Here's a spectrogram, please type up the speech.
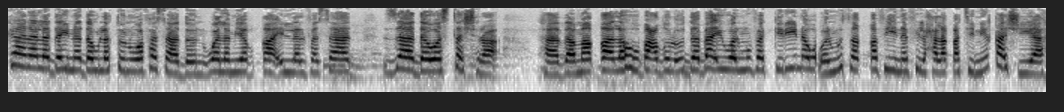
كان لدينا دولة وفساد ولم يبقى إلا الفساد زاد واستشرى هذا ما قاله بعض الأدباء والمفكرين والمثقفين في الحلقة النقاشية.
